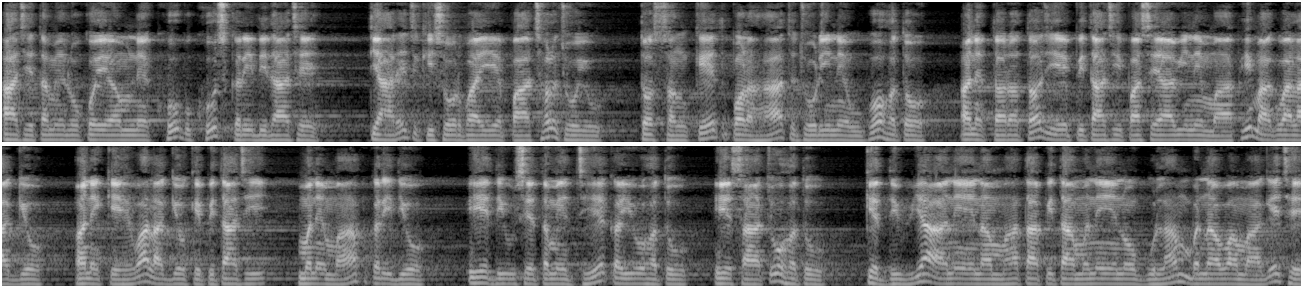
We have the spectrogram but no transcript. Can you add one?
આજે તમે લોકોએ અમને ખૂબ ખુશ કરી દીધા છે. ત્યારે જ કિશોરભાઈએ પાછળ જોયું તો સંકેત પણ હાથ જોડીને ઊભો હતો અને તરત જ એ પિતાજી પાસે આવીને માફી માંગવા લાગ્યો અને કહેવા લાગ્યો કે, પિતાજી મને માફ કરી દો એ દિવસે તમે જે કહ્યું હતું એ સાચું હતું કે દિવ્યા અને એના માતા પિતા મને એનો ગુલામ બનાવવા માગે છે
